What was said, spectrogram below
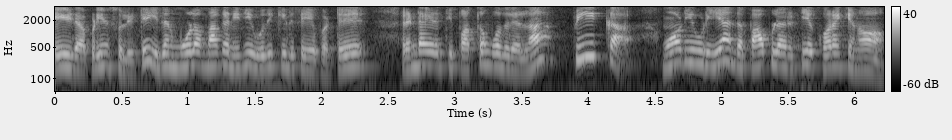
எய்டு அப்படின்னு சொல்லிட்டு இதன் மூலமாக நிதி ஒதுக்கீடு செய்யப்பட்டு ரெண்டாயிரத்தி பத்தொம்போதுலலாம் பீக்கா மோடியுடைய அந்த பாப்புலாரிட்டியை குறைக்கணும்.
